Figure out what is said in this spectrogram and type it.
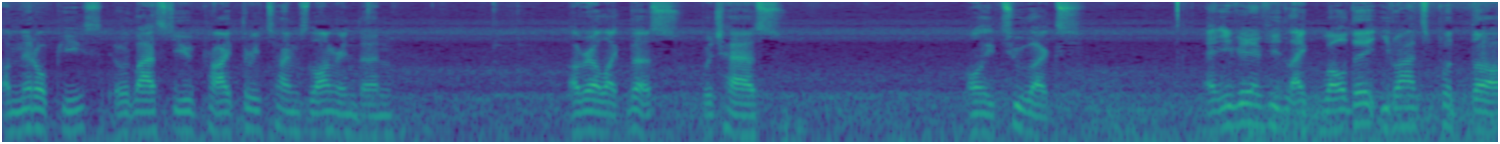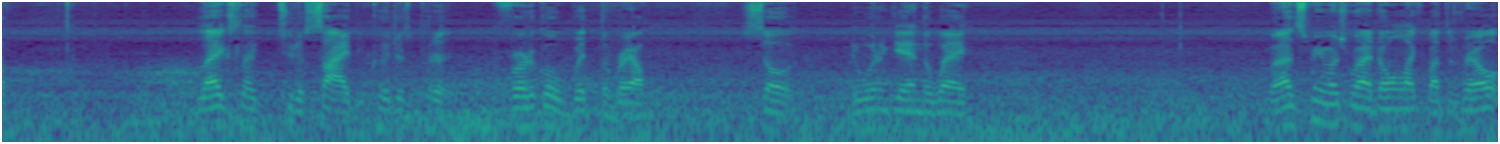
a middle piece, it would last you probably three times longer than a rail like this, which has only two legs. And even if you like weld it, you don't have to put the legs like to the side. You could just put it vertical with the rail, so it wouldn't get in the way. But that's pretty much what I don't like about the rail.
